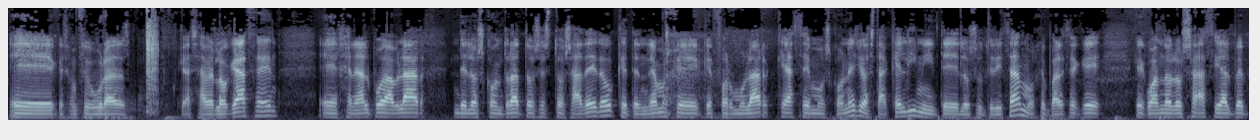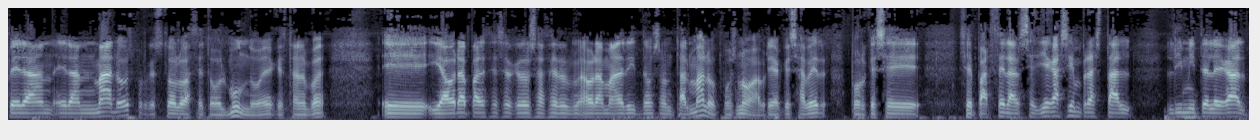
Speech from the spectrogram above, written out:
eh, que son figuras que a saber lo que hacen. En general puedo hablar de los contratos estos a dedo, que tendríamos que, formular qué hacemos con ello, hasta qué límite los utilizamos, que parece que, que cuando los hacía el PP eran, eran malos, porque esto lo hace todo el mundo, ¿eh? que está en el poder. Eh, y ahora parece ser que los hace ahora Madrid no son tan malos. Pues no, habría que saber por qué se, se parcelan. Se llega siempre hasta el límite legal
